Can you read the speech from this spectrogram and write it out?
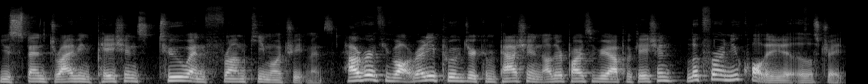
you spent driving patients to and from chemo treatments. However, if you've already proved your compassion in other parts of your application, look for a new quality to illustrate.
